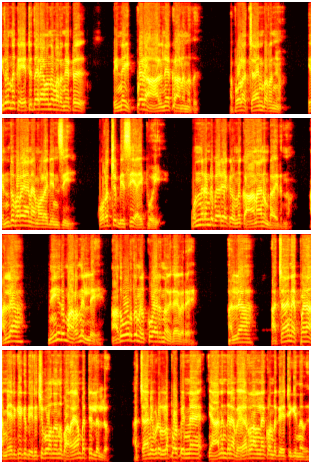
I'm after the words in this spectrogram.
ഇതൊന്ന് കയറ്റിത്തരാമെന്ന് പറഞ്ഞിട്ട് പിന്നെ ഇപ്പോഴാ ആളിനെ കാണുന്നത്. അപ്പോൾ അച്ചായൻ പറഞ്ഞു എന്തു പറയാനാ മോളെ ജിൻസി? കുറച്ച് ബിസി ആയിപ്പോയി ഒന്ന് രണ്ടു പേരെയൊക്കെ ഒന്ന് കാണാനുണ്ടായിരുന്നു. അല്ല നീ ഇത് മറന്നില്ലേ? അത് ഓർത്ത് നിൽക്കുമായിരുന്നോ ഇതേവരെ? അല്ല അച്ചാൻ എപ്പോഴാ അമേരിക്കക്ക് തിരിച്ചു പോകുന്നെന്ന് പറയാൻ പറ്റില്ലല്ലോ. അച്ചാൻ ഇവിടെ ഉള്ളപ്പോൾ പിന്നെ ഞാൻ എന്തിനാ വേറൊരാളിനെ കൊണ്ട് കയറ്റിക്കുന്നത്?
